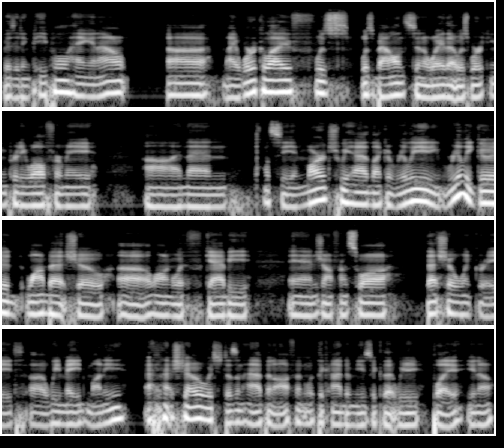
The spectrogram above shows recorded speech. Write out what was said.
visiting people, hanging out. Uh, my work life was was balanced in a way that was working pretty well for me. Uh, and then let's see, in March we had like a really, really good Wombat show uh, along with Gabby and Jean Francois. That show went great. Uh, we made money at that show, which doesn't happen often with the kind of music that we play, you know.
